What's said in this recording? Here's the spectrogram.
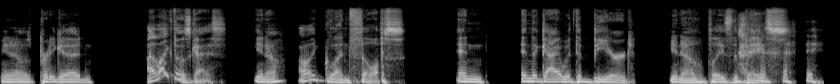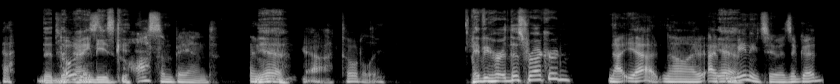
you know, is pretty good. I like those guys. You know, I like Glenn Phillips and and the guy with the beard, you know, who plays the bass. yeah, the the nineties. awesome band. I Yeah. yeah, totally. Have you heard this record? Not yet. No, I, I've Yeah. been meaning to. Is it good?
